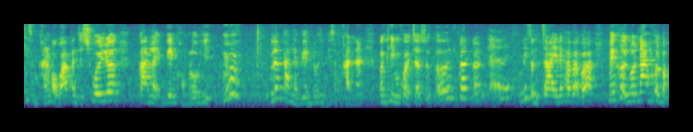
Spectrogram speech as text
ที่สำคัญเขาบอกว่ามันจะช่วยเรื่องการไหลเวียนของโลหิตอื เรื่องการไหลเวียนโลหิตนี่สำคัญนะ บางทีบางคนอาจจะรู้สึกเออก็ไม่สนใจนะคะ แบบว่าไม่เคยนวดหน้าบางคนบอก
